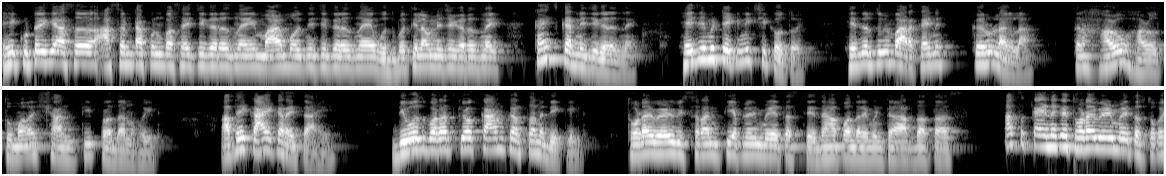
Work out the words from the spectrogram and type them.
हे कुठेही असं आसन टाकून बसायची गरज नाही माळ मोजण्याची गरज नाही उदबत्ती लावण्याची गरज नाही काहीच करण्याची गरज नाही. हे जे मी टेक्निक शिकवतोय हे जर तुम्ही बारकाईनं करू लागला तर हळूहळू तुम्हाला शांती प्रदान होईल. आता हे काय करायचं आहे? दिवसभरात किंवा काम करताना देखील थोडा वेळ विश्रांती आपल्याला मिळत असते. दहा पंधरा मिनटं अर्धा तास असं काही ना काही थोडा वेळ मिळत असतो. का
